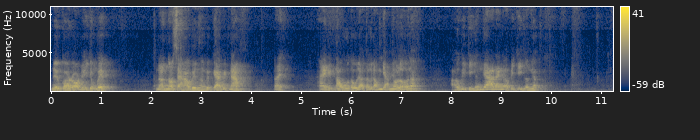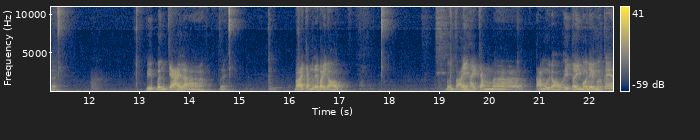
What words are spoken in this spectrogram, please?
Nếu có rò rỉ trong bếp nên nó sẽ hao pin hơn bếp ga Việt Nam. Đây, hai bếp nấu của tôi đã tự động giảm nhỏ lửa nè. Ở vị trí gần ga đang ở vị trí lớn nhất. Đây. bếp bên trái là, đây 307 độ. Bên phải 280 độ. Thì tùy mỗi điểm cái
